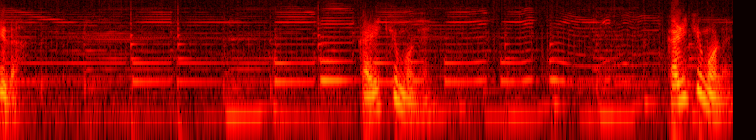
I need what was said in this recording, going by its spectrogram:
ഇതാ. കഴിക്കുമോളെ കഴിക്കുമോളെ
